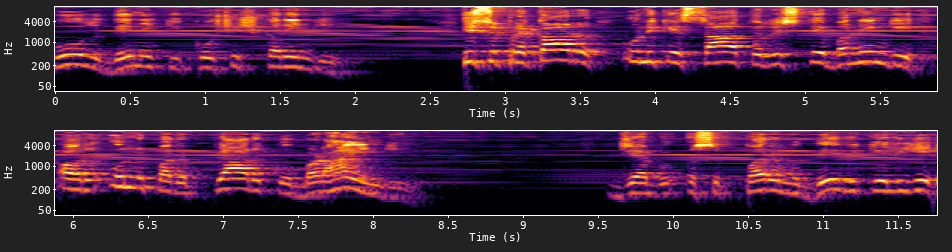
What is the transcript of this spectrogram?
फूल देने की कोशिश करेंगी। इस प्रकार उनके साथ रिश्ते बनेंगे और उन पर प्यार को बढ़ाएँगी। जब उस परम देव के लिए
